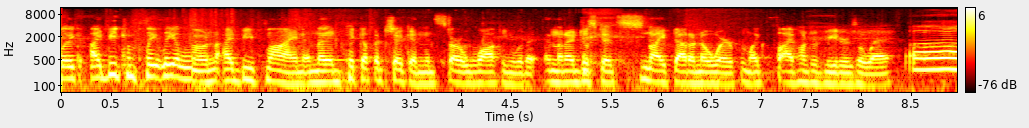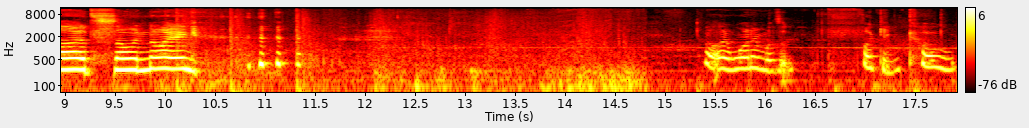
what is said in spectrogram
Like, I'd be completely alone, I'd be fine, and then I'd pick up a chicken and start walking with it, and then I'd just get sniped out of nowhere from like 500 meters away. Oh, it's so annoying. All I wanted was a fucking code.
